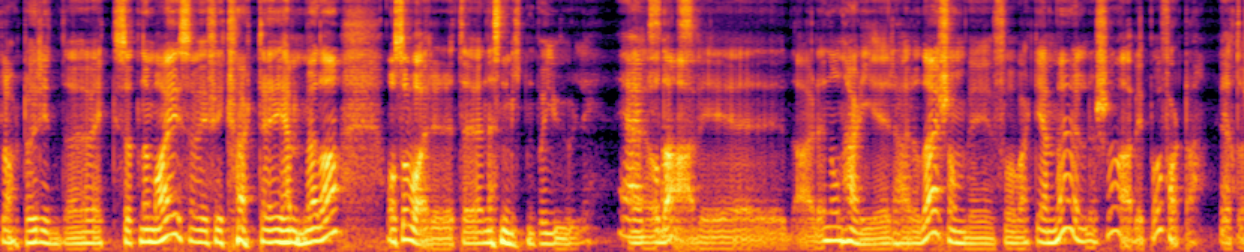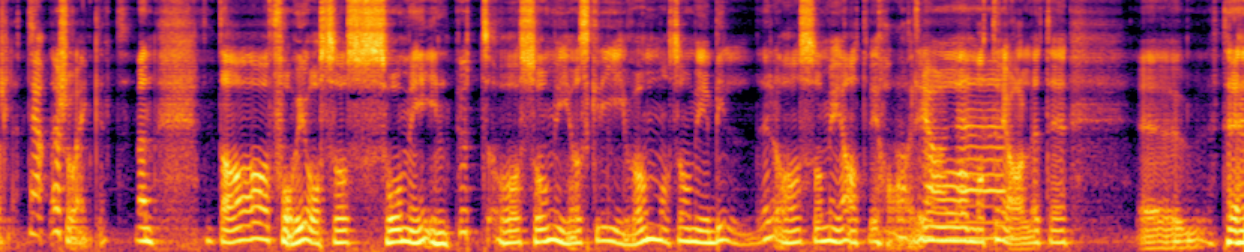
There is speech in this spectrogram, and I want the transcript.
klarte å rydde vekk 17. mai, så vi fikk vært hjemme da. Og så varer det til nesten midten på juli. Ja, Eh, og da er, vi, da er det noen helger her og der som vi får vært hjemme, eller så er vi på farta, rett og slett. Ja. Det er så enkelt. Men da får vi jo også så mye input, og så mye å skrive om, og så mye bilder, og så mye at vi har jo Materiale. materiale til, til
